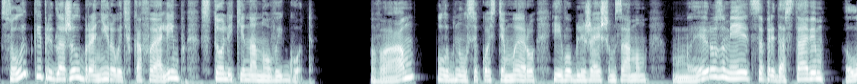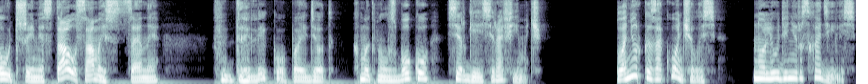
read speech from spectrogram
с улыбкой предложил бронировать в кафе «Олимп» столики на Новый год. «Вам?» — улыбнулся Костя мэру и его ближайшим замам. «Мы, разумеется, предоставим лучшие места у самой сцены». «Далеко пойдет», — хмыкнул сбоку Сергей Серафимович. Планерка закончилась, но люди не расходились.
